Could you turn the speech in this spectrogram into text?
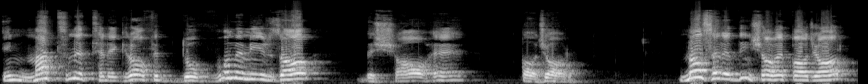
این متن تلگراف دوم میرزا به شاه قاجار بود. ناصر الدین شاه قاجار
